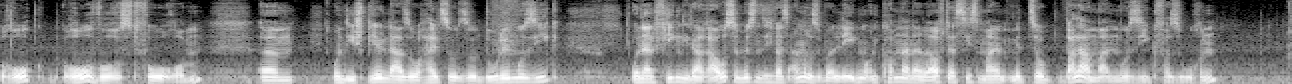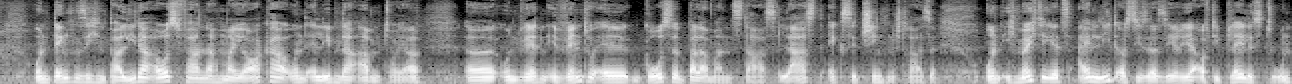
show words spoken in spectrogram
Roh Rohwurstforum. Ähm, und die spielen da so halt so, so Dudelmusik und dann fliegen die da raus und müssen sich was anderes überlegen und kommen dann darauf, dass sie es mal mit so Ballermann-Musik versuchen und denken sich ein paar Lieder aus, fahren nach Mallorca und erleben da Abenteuer äh, und werden eventuell große Ballermann-Stars. Last Exit Schinkenstraße. Und ich möchte jetzt ein Lied aus dieser Serie auf die Playlist tun,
